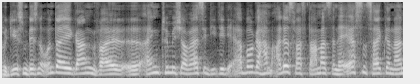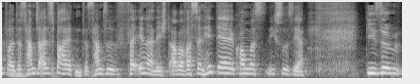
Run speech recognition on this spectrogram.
die ist ein bisschen untergegangen, weil äh, eigentümlicherweise die DDR-Bürger haben alles, was damals in der ersten Zeit genannt wurde, das haben sie alles behalten, das haben sie verinnerlicht. Aber was dann hinterher gekommen ist, nicht so sehr. Diese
